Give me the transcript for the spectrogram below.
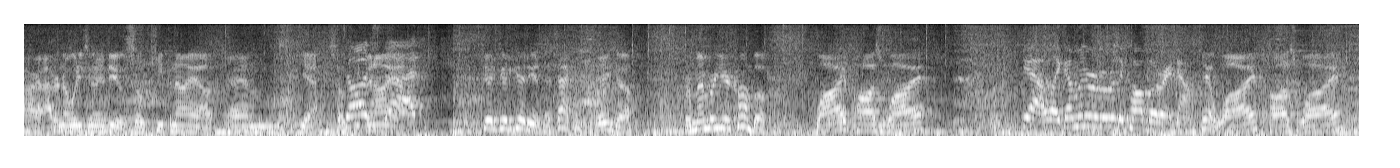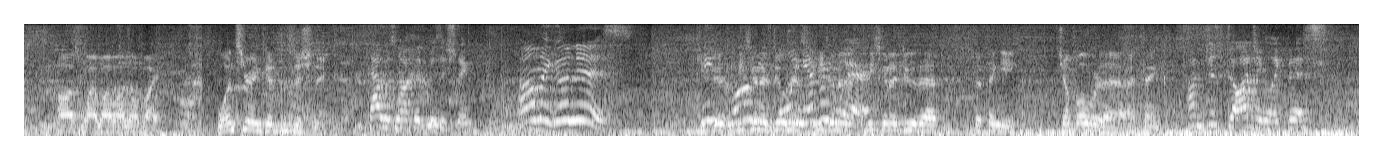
All right, I don't know what he's gonna do. So keep an eye out. And yeah, so Dodge keep an eye that. out. Good, good, good. Yeah, attack him. There you go. Remember your combo. Y, pause Y, Yeah, like I'm gonna remember the combo right now. Yeah, Y, pause Y, pause Y, Y, Y, Y, Y. Once you're in good positioning, That was not good positioning. Oh my goodness! he's King gonna, he's gonna do his, he's gonna, he's gonna do that, the thingy. Jump over that, I think. I'm just dodging like this.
